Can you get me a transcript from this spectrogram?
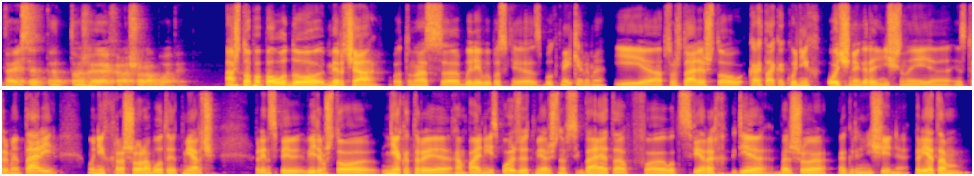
То есть это, это тоже хорошо работает. А что по поводу мерча? Вот у нас э, были выпуски с букмекерами и обсуждали, что как так как у них очень ограниченный э, инструментарий, у них хорошо работает мерч, в принципе, видим, что некоторые компании используют мерч, но всегда это в э, вот сферах, где большое ограничение. При этом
